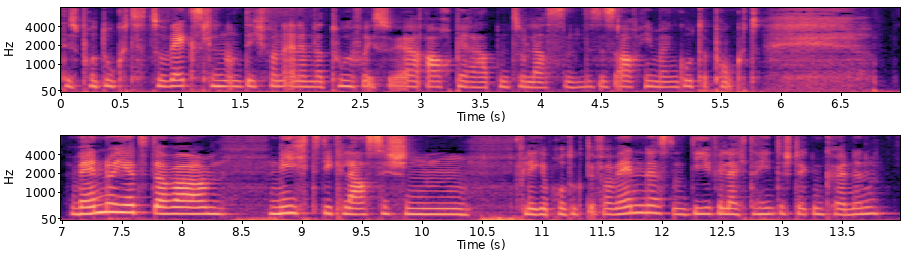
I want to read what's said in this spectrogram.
das Produkt zu wechseln und dich von einem Naturfriseur auch beraten zu lassen. Das ist auch immer ein guter Punkt. Wenn du jetzt aber nicht die klassischen Pflegeprodukte verwendest und die vielleicht dahinter stecken können,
